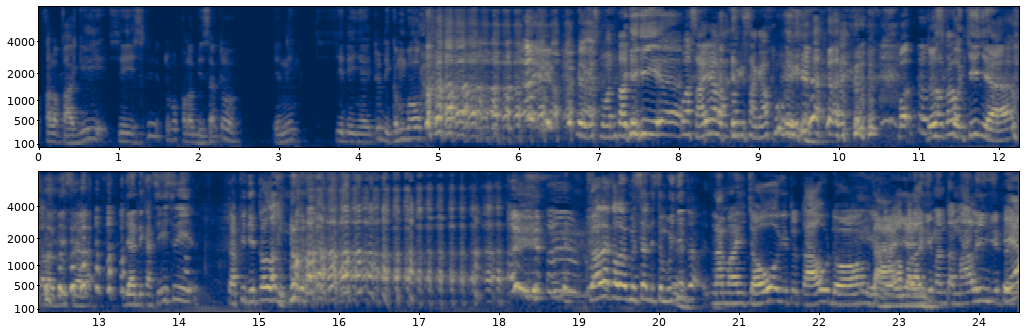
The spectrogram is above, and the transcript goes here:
kalau pagi si istri itu kalau bisa tuh ini CD-nya itu digembok. Biar gak spontan. iya. Wah saya aku lagi sagapu. Ba- Terus Tahu-tahu- kuncinya kalau bisa jangan dikasih istri tapi ditelan. Soalnya kalau misalnya disembunyi tuh, namanya cowok gitu tahu dong gitu. Nah, iya, apalagi iya. mantan maling gitu. Iya.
